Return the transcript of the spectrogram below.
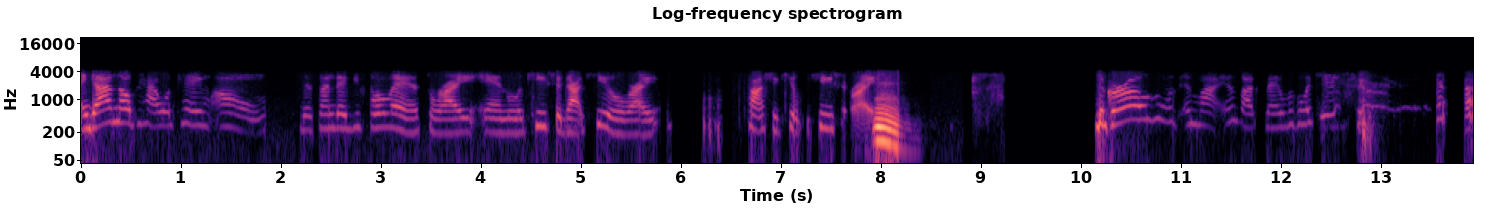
And y'all know Power came on the Sunday before last, right? And Lakeisha got killed, right? Tasha killed Lakeisha, right? Mm. The girl who was in my inbox name was Lakeisha.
